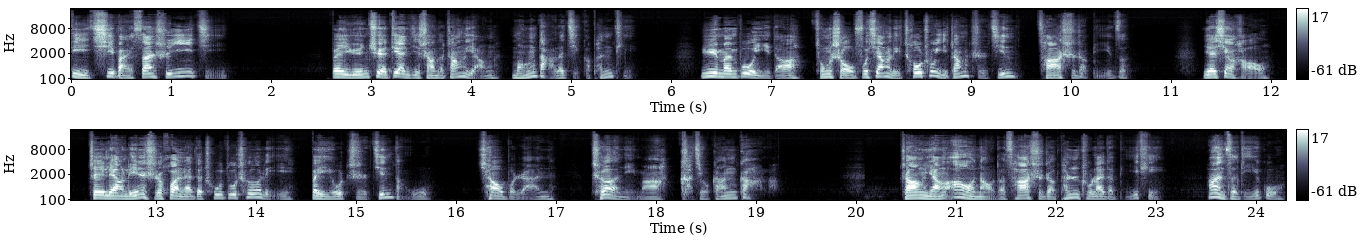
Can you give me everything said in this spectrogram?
第七百三十一集。被云雀惦记上的张扬猛打了几个喷嚏，郁闷不已的从手扶箱里抽出一张纸巾擦拭着鼻子。也幸好这辆临时换来的出租车里备有纸巾等物，要不然这你妈可就尴尬了。张扬懊恼地擦拭着喷出来的鼻涕，暗自嘀咕：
